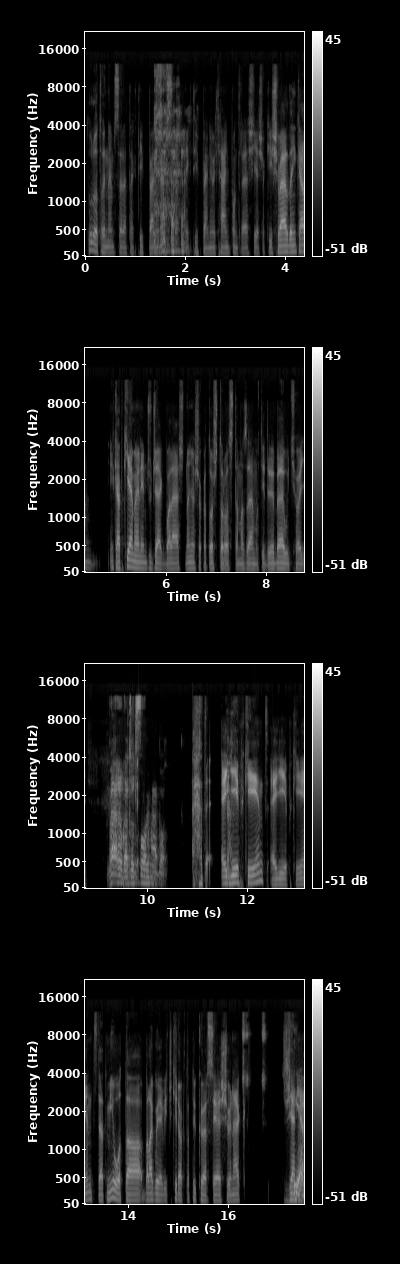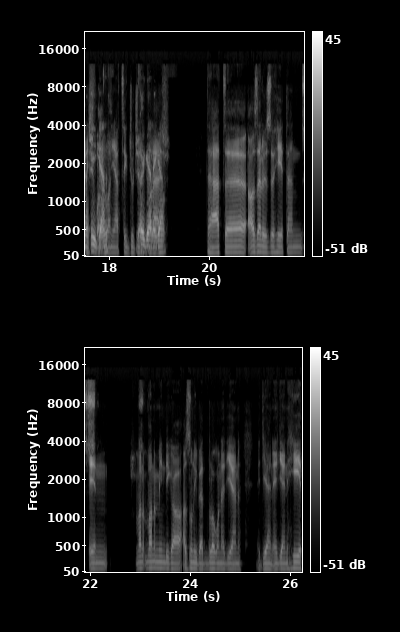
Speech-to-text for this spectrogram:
Tudod, hogy nem szeretek tippelni, nem szeretnék tippelni, hogy hány pontra esélyes a Kisvárda, inkább, inkább kiemelném Zsuzsák Balást, nagyon sokat ostoroztam az elmúlt időben, úgyhogy... Válogatott formában. Hát egyébként, egyébként, tehát mióta Blagojevic kirakta tükörszélsőnek, zseniális igen, formában igen. játszik Zsuzsák igen, Balázs. Igen. Tehát az előző héten én van, van mindig a, az Unibet blogon egy ilyen, egy ilyen, egy ilyen hét,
